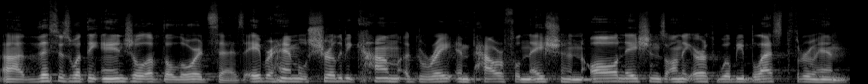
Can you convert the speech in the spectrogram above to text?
uh, this is what the angel of the Lord says Abraham will surely become a great and powerful nation, and all nations on the earth will be blessed through him.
